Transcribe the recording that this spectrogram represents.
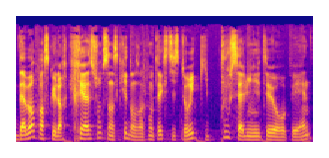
D'abord parce que leur création s'inscrit dans un contexte historique qui pousse à l'unité européenne,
